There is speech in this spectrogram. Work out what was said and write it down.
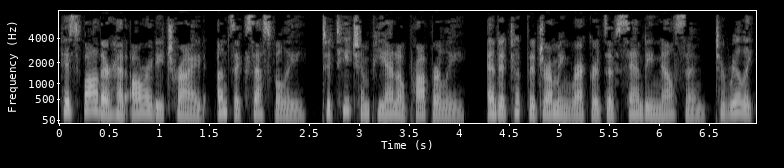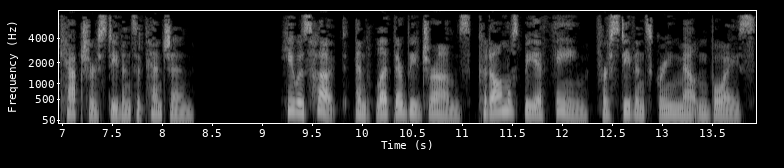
His father had already tried, unsuccessfully, to teach him piano properly, and it took the drumming records of Sandy Nelson to really capture Stephen's attention. He was hooked and Let There Be Drums could almost be a theme for Stephen's Green Mountain Boys.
